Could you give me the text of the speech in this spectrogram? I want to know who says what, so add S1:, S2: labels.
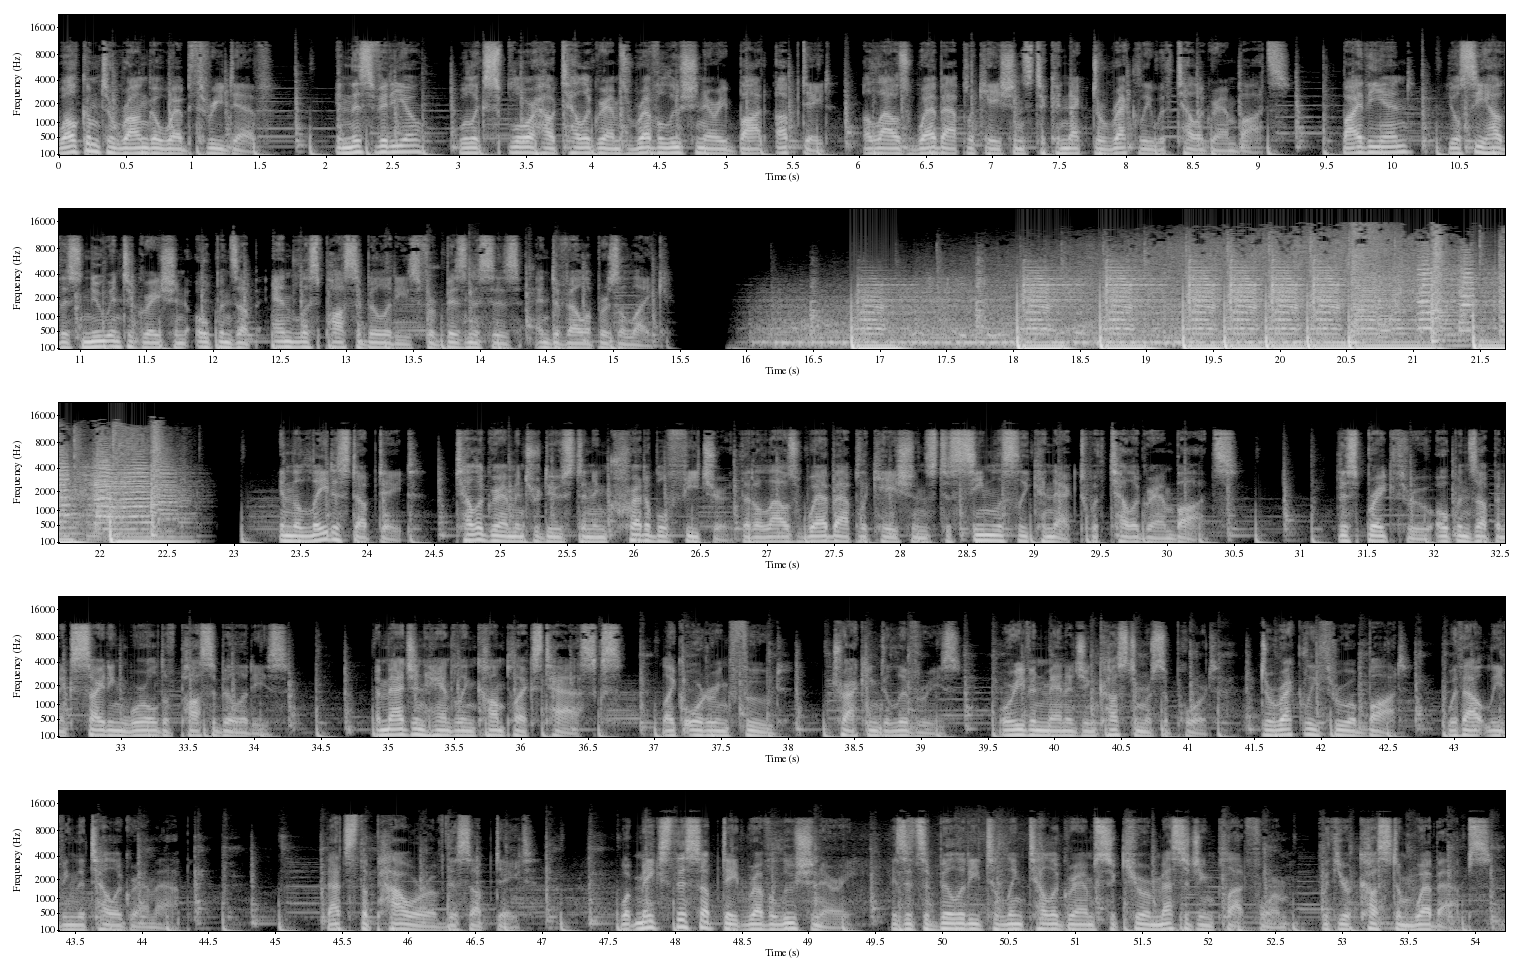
S1: Welcome to Ranga Web 3 Dev. In this video, we'll explore how Telegram's revolutionary bot update allows web applications to connect directly with Telegram bots. By the end, you'll see how this new integration opens up endless possibilities for businesses and developers alike. In the latest update, Telegram introduced an incredible feature that allows web applications to seamlessly connect with Telegram bots. This breakthrough opens up an exciting world of possibilities. Imagine handling complex tasks, like ordering food, tracking deliveries, or even managing customer support, directly through a bot without leaving the Telegram app. That's the power of this update. What makes this update revolutionary is its ability to link Telegram's secure messaging platform with your custom web apps.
